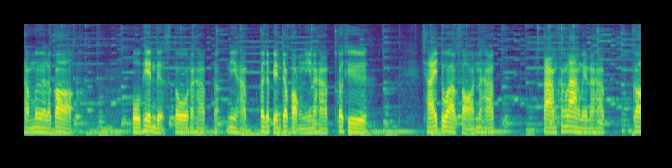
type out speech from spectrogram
ซัมเมอร์แล้วก็ Open the Store นะครับนี่ครับก็จะเป็นเจ้ากล่องนี้นะครับ ก็คือใช้ตัวอักษรนะครับ ตามข้างล่างเลยนะครับ ก็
